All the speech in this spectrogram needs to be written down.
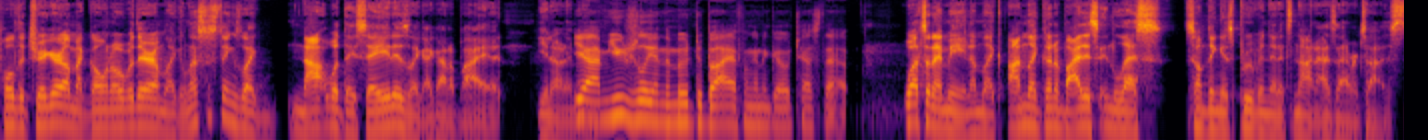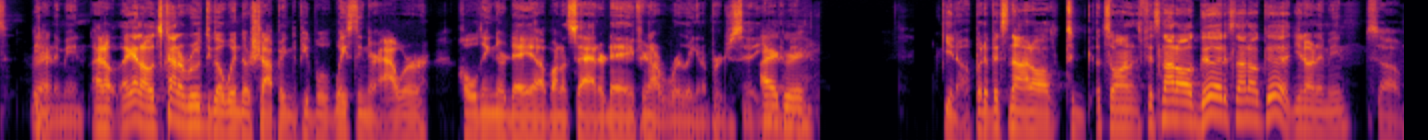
pull the trigger, I'm like going over there. I'm like, unless this thing's like not what they say it is, like I gotta buy it. You know what I mean? Yeah, I'm usually in the mood to buy if I'm going to go test that. Well, that's what I mean. I'm like, I'm like gonna buy this unless something is proven that it's not as advertised. You know what I mean? I don't like I know it's kind of rude to go window shopping to people wasting their hour holding their day up on a Saturday if you're not really gonna purchase it. I agree. mean? You know, but if it's not all to it's on if it's not all good, it's not all good. You know what I mean? So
